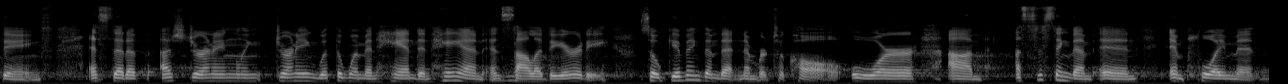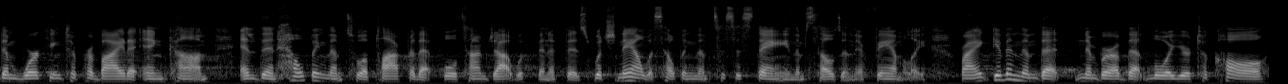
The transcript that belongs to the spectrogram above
things instead of us journeying, journeying with the women hand in hand in mm-hmm. solidarity. So giving them that number to call or um, assisting them in employment, them working to provide an income, and then helping them to apply for that full time job with benefits, which now was helping them to sustain themselves and their family, right? Giving them that number of that lawyer to call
